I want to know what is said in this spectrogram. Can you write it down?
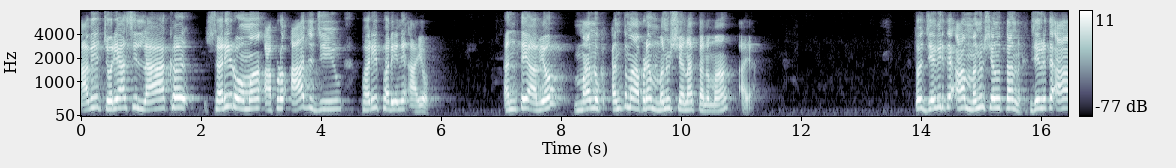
આવી ચોર્યાસી લાખ શરીરોમાં આપણો આ જ જીવ ફરી ફરીને આવ્યો અંતે આવ્યો માનુક અંતમાં આપણે મનુષ્યના તનમાં આવ્યા તો જેવી રીતે આ મનુષ્યનું તન, જેવી રીતે આ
